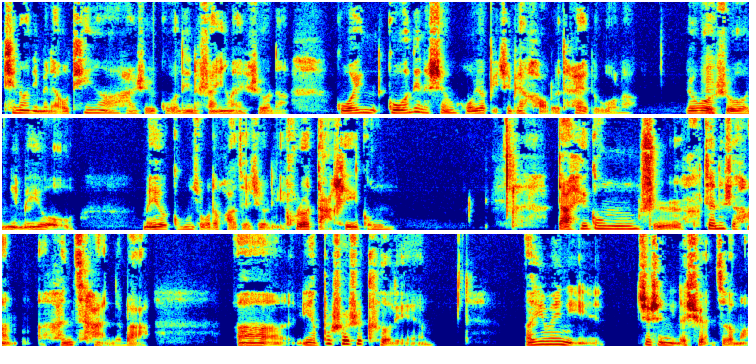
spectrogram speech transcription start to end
听到你们聊天啊，还是国内的反应来说呢，国国内的生活要比这边好的太多了。如果说你没有没有工作的话，在这里或者打黑工。打黑工是真的是很很惨的吧？呃，也不说是可怜，啊，因为你这是你的选择嘛。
